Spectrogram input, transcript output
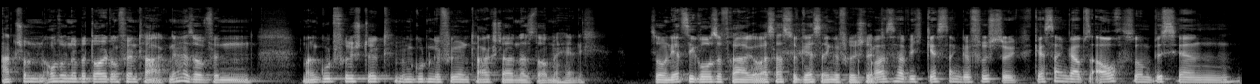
hat schon auch so eine Bedeutung für den Tag, ne? Also wenn man gut frühstückt, mit einem guten Gefühl den Tag starten, das ist doch immer herrlich. So, und jetzt die große Frage, was hast du gestern gefrühstückt? Was habe ich gestern gefrühstückt? Gestern gab's auch so ein bisschen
